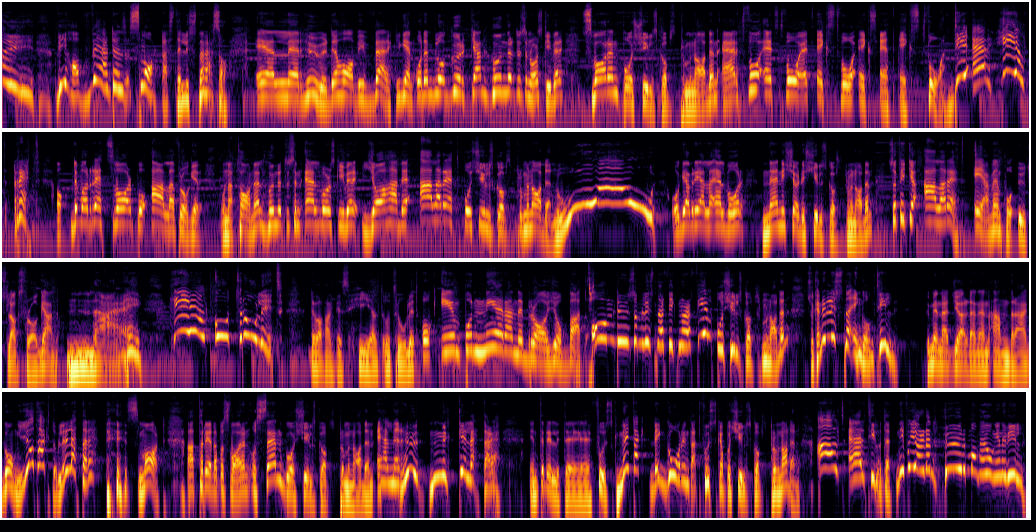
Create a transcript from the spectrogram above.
Oj! Vi har världens smartaste lyssnare alltså. Eller hur? Det har vi verkligen. Och den blå gurkan, 100 000 år, skriver “Svaren på kylskåpspromenaden är 2121 x2 x1 x2”. Det är helt rätt! Ja, det var rätt svar på alla frågor. Och Nathanael, 100 011 år, skriver “Jag hade alla rätt på kylskåpspromenaden”. Wow! Och Gabriella, 11 år, när ni körde kylskåpspromenaden så fick jag alla rätt, även på utslagsfrågan. Nej! Otroligt! Det var faktiskt helt otroligt och imponerande bra jobbat. Om du som lyssnar fick några fel på kylskåpspromenaden så kan du lyssna en gång till. Du menar att göra den en andra gång? Ja tack, då blir det lättare. Smart! Att ta reda på svaren och sen gå kylskåpspromenaden, eller hur? Mycket lättare! Är inte det lite fusk? Nej tack, det går inte att fuska på kylskåpspromenaden. Allt är tillåtet. Ni får göra den hur många gånger ni vill.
